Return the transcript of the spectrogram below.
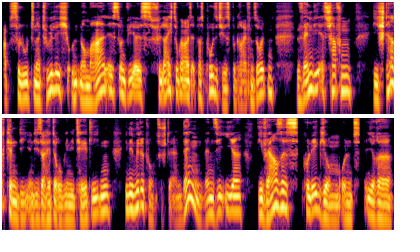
absolut natürlich und normal ist und wir es vielleicht sogar als etwas Positives begreifen sollten, wenn wir es schaffen, die Stärken, die in dieser Heterogenität liegen, in den Mittelpunkt zu stellen. Denn wenn Sie Ihr diverses Kollegium und Ihre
